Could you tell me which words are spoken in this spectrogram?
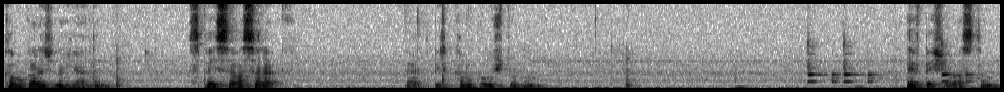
kabuk aracına geldim. Space'e basarak evet bir kabuk oluşturdum. F5'e bastım.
